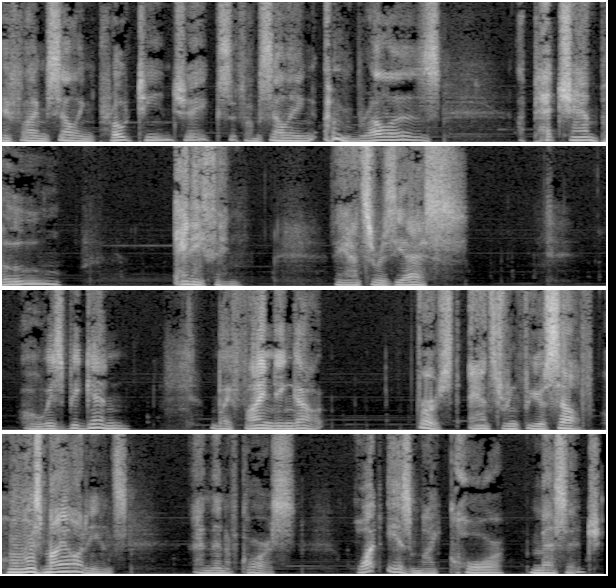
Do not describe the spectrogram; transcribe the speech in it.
if I'm selling protein shakes, if I'm selling umbrellas, a pet shampoo, anything? The answer is yes. Always begin by finding out first, answering for yourself who is my audience? And then, of course, what is my core message?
